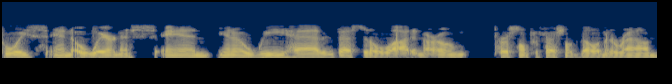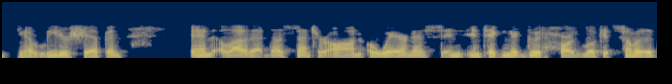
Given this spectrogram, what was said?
choice and awareness. And, you know, we have invested a lot in our own personal and professional development around, you know, leadership and, and a lot of that does center on awareness and, and taking a good hard look at some of the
